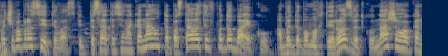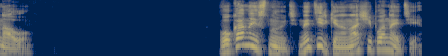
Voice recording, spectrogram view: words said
хочу попросити вас підписатися на канал та поставити вподобайку, аби допомогти розвитку нашого каналу. Вулкани існують не тільки на нашій планеті,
